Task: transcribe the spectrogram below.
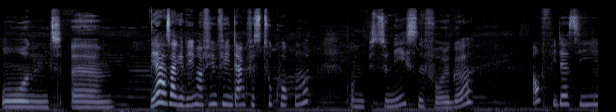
Und ähm, ja, sage wie immer vielen, vielen Dank fürs Zugucken und bis zur nächsten Folge. Auf Wiedersehen.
